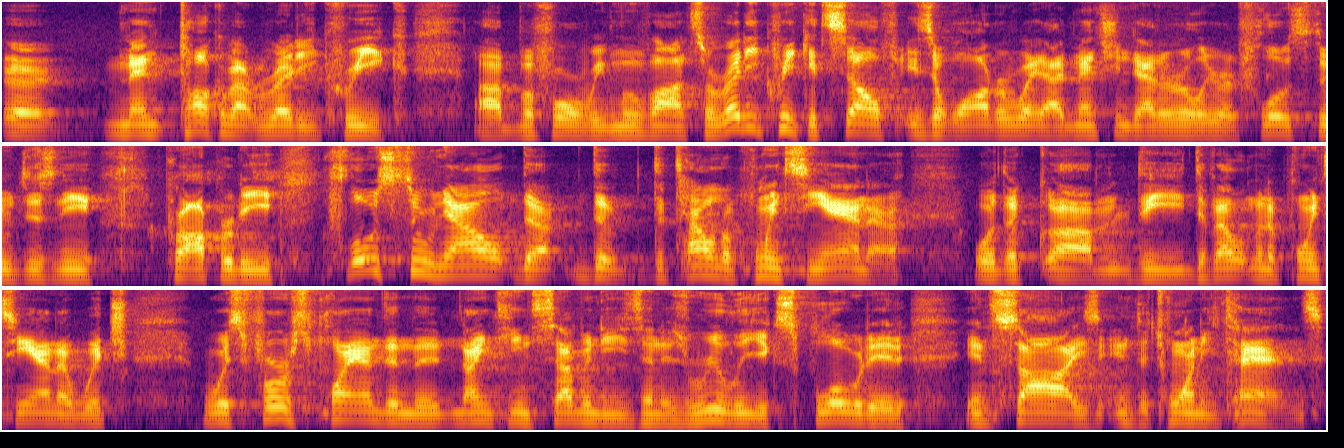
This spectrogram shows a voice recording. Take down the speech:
uh, men- talk about Reedy Creek uh, before we move on. So Reedy Creek itself is a waterway. I mentioned that earlier. It flows through Disney property, flows through now the the, the town of Poinciana or the um, the development of Poinciana, which was first planned in the 1970s and has really exploded in size into 2010s,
